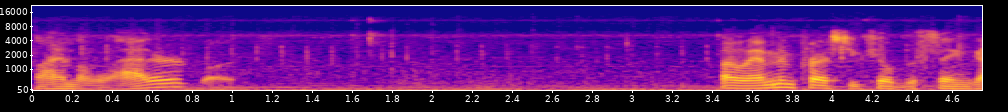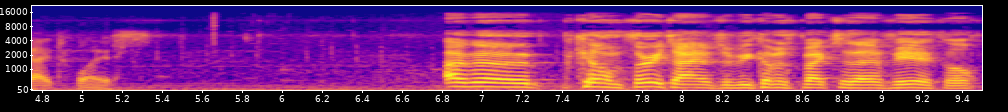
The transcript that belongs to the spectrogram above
climb a ladder, but. Oh, I'm impressed you killed the same guy twice. I'm gonna kill him three times if he comes back to that vehicle.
